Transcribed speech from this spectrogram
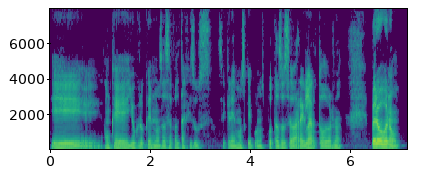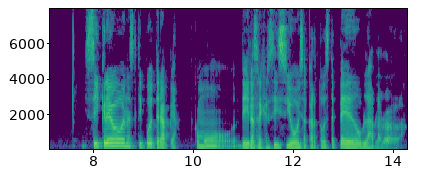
Eh, aunque yo creo que nos hace falta Jesús. Si creemos que con los putazos se va a arreglar todo, ¿verdad? Pero bueno, sí creo en este tipo de terapia, como de ir a hacer ejercicio y sacar todo este pedo, bla, bla, bla, bla.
